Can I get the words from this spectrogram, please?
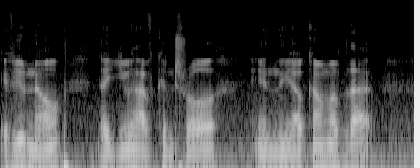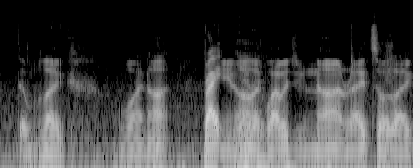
if you know that you have control in the outcome of that, then like, why not? Right? You know, Yeah. like why would you not, right? So like,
